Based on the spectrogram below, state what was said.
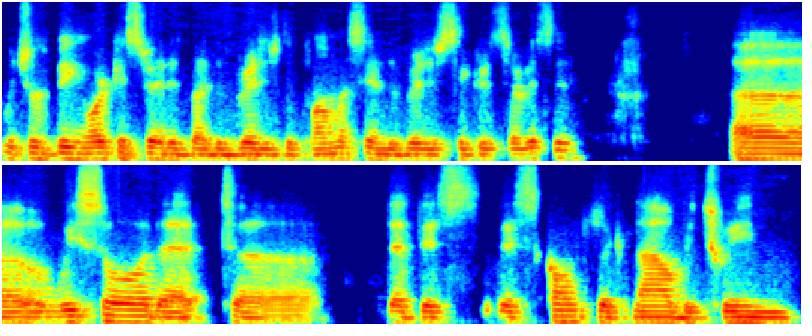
which was being orchestrated by the British diplomacy and the British secret services. Uh, we saw that uh, that this this conflict now between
